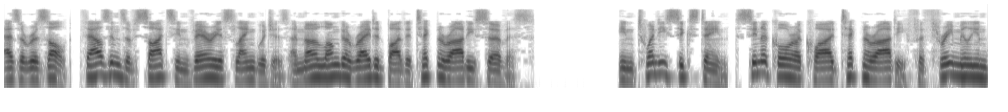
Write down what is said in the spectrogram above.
As a result, thousands of sites in various languages are no longer rated by the Technorati service. In 2016, Synacor acquired Technorati for $3 million.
